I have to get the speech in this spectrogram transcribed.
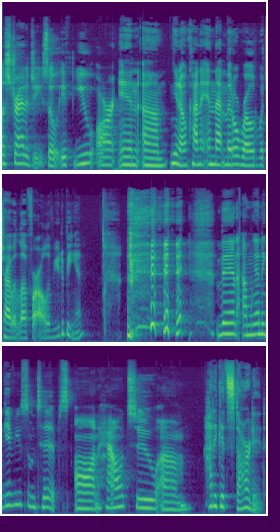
a strategy. So if you are in, um, you know, kind of in that middle road, which I would love for all of you to be in, then I'm going to give you some tips on how to um, how to get started.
